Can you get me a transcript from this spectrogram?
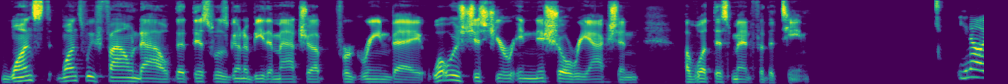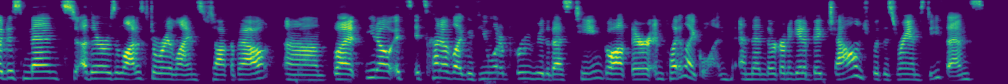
once once we found out that this was going to be the matchup for Green Bay, what was just your initial reaction of what this meant for the team? You know, it just meant uh, there was a lot of storylines to talk about. Um, but you know, it's it's kind of like if you want to prove you're the best team, go out there and play like one, and then they're going to get a big challenge with this Rams defense.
